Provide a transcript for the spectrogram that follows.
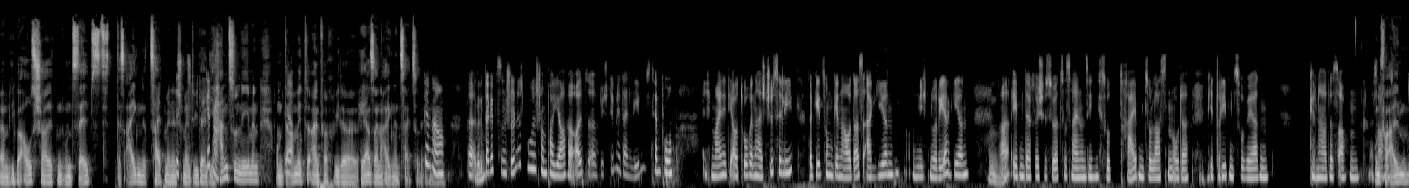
Ähm, lieber ausschalten und selbst das eigene Zeitmanagement wieder in genau. die Hand zu nehmen, um ja. damit einfach wieder Herr seiner eigenen Zeit zu werden. Genau. Äh, mhm. Da gibt es ein schönes Buch, ist schon ein paar Jahre alt, äh, Bestimme dein Lebenstempo. Ich meine, die Autorin heißt Schüsseli. Da geht es um genau das, agieren und nicht nur reagieren. Mhm. Äh, eben der Regisseur zu sein und sich nicht so treiben zu lassen oder mhm. getrieben zu werden. Genau, das ist auch ein, ist und auch vor ein allem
